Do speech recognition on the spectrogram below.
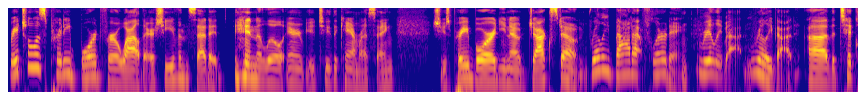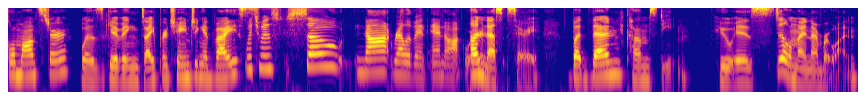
Rachel was pretty bored for a while there. She even said it in a little interview to the camera, saying she was pretty bored. You know, Jack Stone, really bad at flirting. Really bad. Really bad. Uh, the tickle monster was giving diaper changing advice, Which was so not relevant and awkward. unnecessary. But then comes Dean, who is still my number one.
